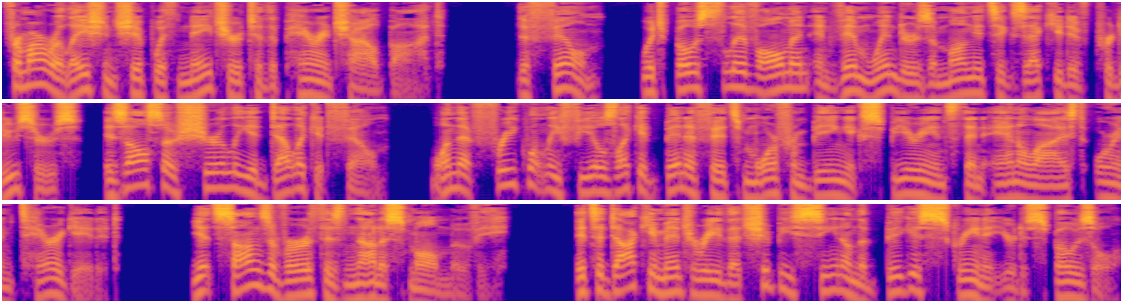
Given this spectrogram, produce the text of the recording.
From our relationship with nature to the parent-child bond. The film, which boasts Liv Ullmann and Wim Wenders among its executive producers, is also surely a delicate film, one that frequently feels like it benefits more from being experienced than analyzed or interrogated. Yet Songs of Earth is not a small movie. It's a documentary that should be seen on the biggest screen at your disposal,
